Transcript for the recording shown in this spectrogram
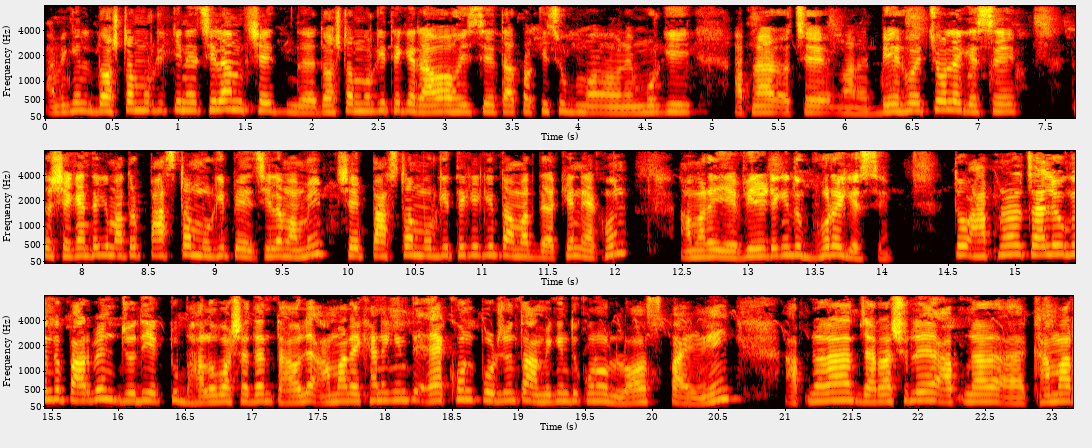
আমি কিন্তু দশটা মুরগি কিনেছিলাম, সেই দশটা মুরগি থেকে রাওয়া হয়েছে, তারপর কিছু মানে মুরগি আপনার হচ্ছে মানে বের হয়ে চলে গেছে। তো সেখান থেকে মাত্র পাঁচটা মুরগি পেয়েছিলাম আমি। সেই পাঁচটা মুরগি থেকে কিন্তু আমার দেখেন এখন আমার এই এভিয়ারিটা কিন্তু ভরে গেছে। তো আপনারা চাইলেও কিন্তু পারবেন, যদি একটু ভালোবাসা দেন, তাহলে আমার এখানে কিন্তু এখন পর্যন্ত আমি কিন্তু কোনো লস পাইনি। আপনারা যারা আসলে আপনার খামার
